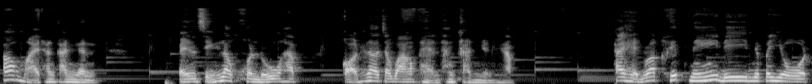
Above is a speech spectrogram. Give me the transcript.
เป้าหมายทางการเงิน เป็นสิ่งที่เราควรรู้ครับ ก่อนที่เราจะวางแผนทางการเงินครับ ถ้าเห็นว่าคลิปนี้ดีมีประโยชน์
